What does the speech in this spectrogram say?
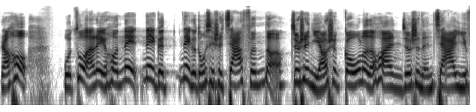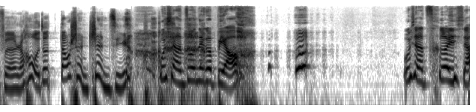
然后我做完了以后，那那个那个东西是加分的，就是你要是勾了的话，你就是能加一分。然后我就当时很震惊，我想做那个表。我想测一下，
